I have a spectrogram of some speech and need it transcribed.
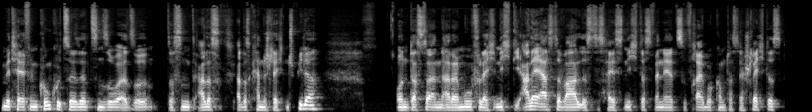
mithelfen, Kunku zu ersetzen. So, also das sind alles alles keine schlechten Spieler. Und dass dann Adamu vielleicht nicht die allererste Wahl ist, das heißt nicht, dass wenn er jetzt zu Freiburg kommt, dass er schlecht ist.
